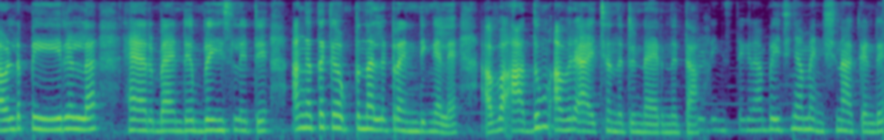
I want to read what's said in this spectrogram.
അവളുടെ പേരുള്ള ഹെയർ ബാൻഡ് ബ്രേസ്ലെറ്റ് അങ്ങനത്തെ ഒക്കെ ഇപ്പം നല്ല ട്രെൻഡിങ് അല്ലേ? അപ്പോൾ അതും അവർ അയച്ചു തന്നിട്ടുണ്ടായിരുന്നു കേട്ടോ ഇൻസ്റ്റാഗ്രാം പേജ് ഞാൻ മെൻഷൻ ആക്കണ്ട്.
